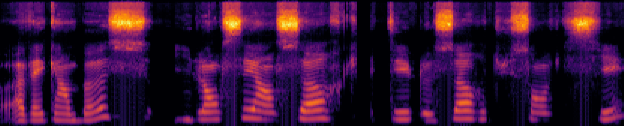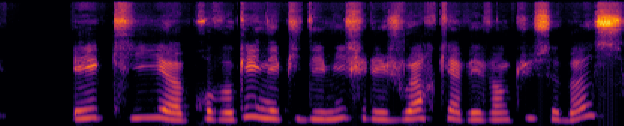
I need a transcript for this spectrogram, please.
avec un boss. Il lançait un sort qui était le sort du sang vicié et qui, provoquait une épidémie chez les joueurs qui avaient vaincu ce boss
